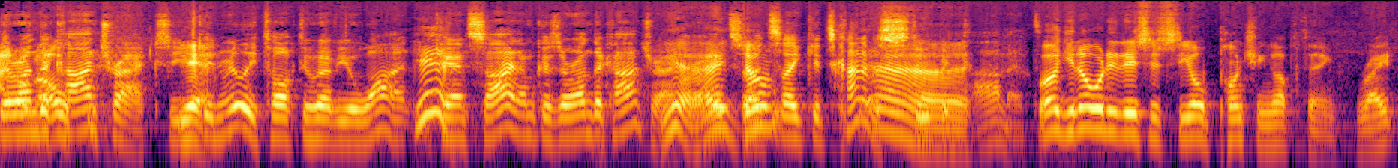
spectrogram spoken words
they're under know. contract, so you Yeah. can really talk to whoever you want. You Yeah. can't sign them because they're under contract. Yeah, right? I so it's like it's kind of a stupid comment. Well, you know what it is? It's the old punching up thing, right?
